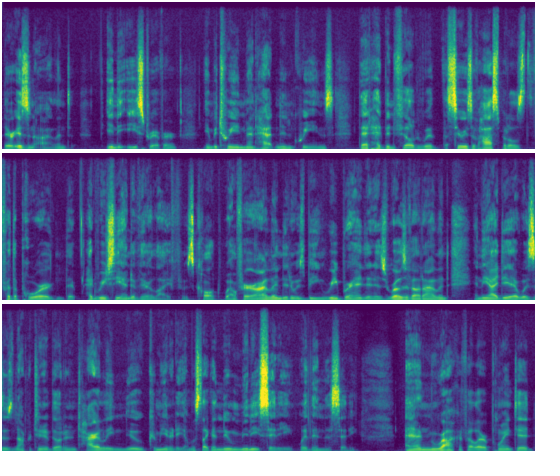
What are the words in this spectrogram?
There is an island in the East River, in between Manhattan and Queens, that had been filled with a series of hospitals for the poor that had reached the end of their life. It was called Welfare Island, and it was being rebranded as Roosevelt Island. And the idea was it was an opportunity to build an entirely new community, almost like a new mini city within the city. And Rockefeller appointed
